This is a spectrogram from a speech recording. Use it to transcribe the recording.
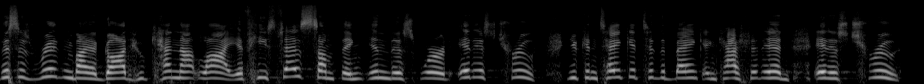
this is written by a God who cannot lie. If he says something in this word, it is truth. You can take it to the bank and cash it in. It is truth.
